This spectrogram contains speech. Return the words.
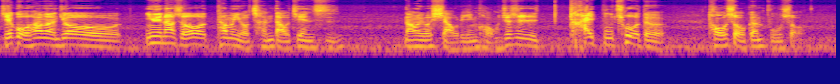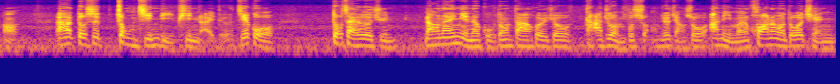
结果他们就因为那时候他们有陈岛健司，然后有小林红，就是还不错的投手跟捕手哦，那他都是重金礼聘来的，结果都在二军。然后那一年的股东大会就大家就很不爽，就讲说啊，你们花那么多钱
